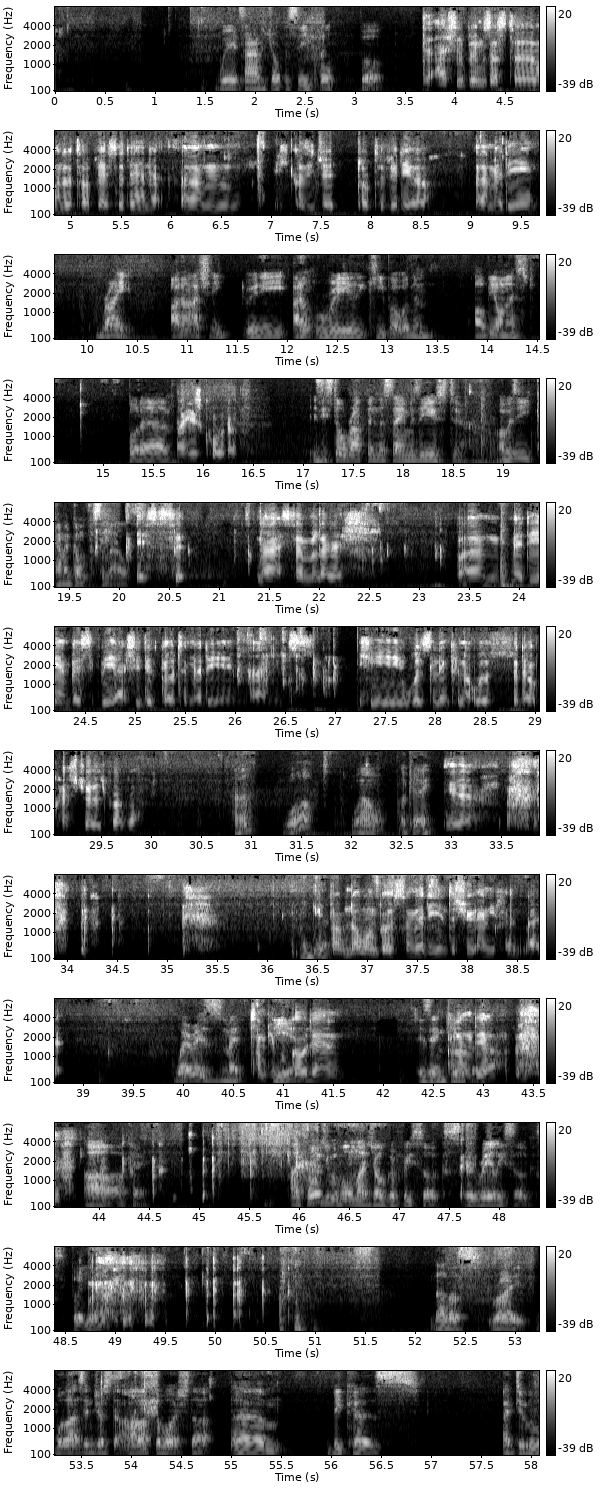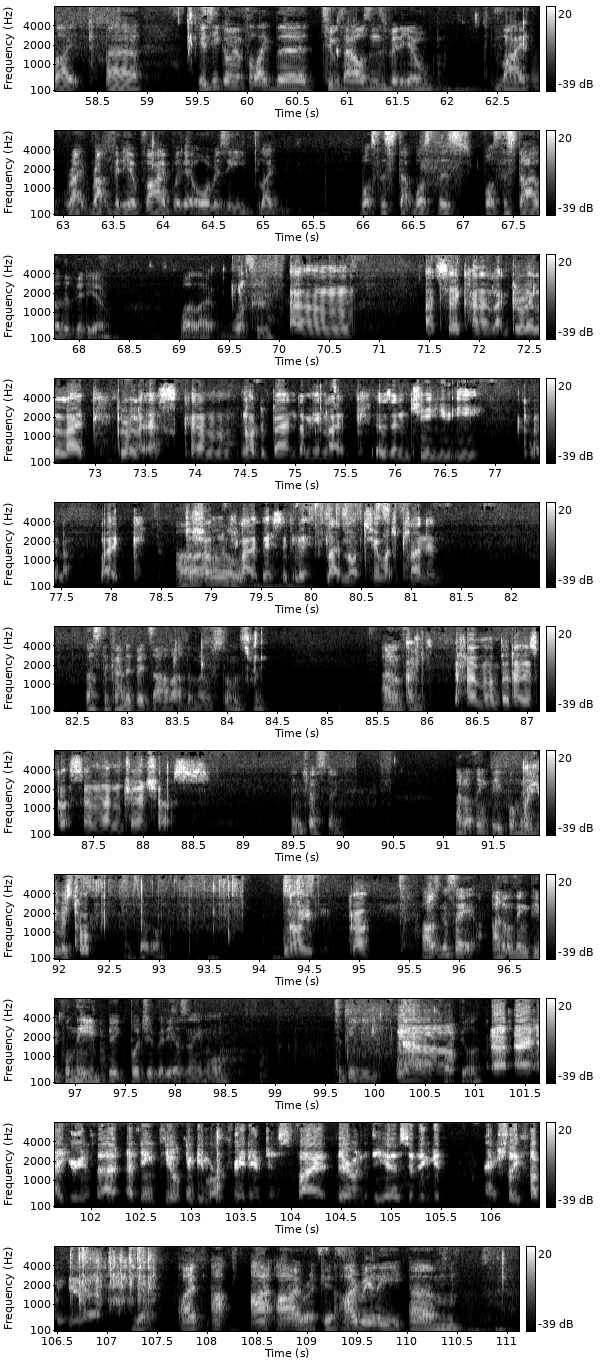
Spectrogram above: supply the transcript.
Weird time to drop a sequel, but That actually brings us to one of the topics today, innit? Um, because he dropped a video, uh, Medellin. right. I don't actually really, I don't really keep up with him. I'll be honest. But um, he's cool though. is he still rapping the same as he used to, or is he kind of gone for something else? It's nah, similar-ish. But um, Medellin basically actually did go to Medellin, and he was linking up with Fidel Castro's brother. Huh? What? Wow. Okay. Yeah. You probably, no one goes to Medellin to shoot anything. Like Where is Med? some people go there Is it in Colombia. Oh, okay. I told you before my geography sucks. It really sucks. But yeah. no, that's right. Well, that's interesting. I'll have to watch that um, because I do like. Uh, is he going for like the 2000s video vibe, right? Rap video vibe with it, or is he like? What's the sta- What's this? What's the style of the video? What like? What's he? um, I'd say kind of like gorilla-like, gorilla-esque. Um, not the band. I mean, like as in G U E, gorilla. Like just shot on the Oh, fly, basically. Like not too much planning. That's the kind of vids I like the most, honestly. I don't think If I remember, though, it's got some um, drone shots. Interesting. I don't think people need. But he was talking. Sorry, go on. No, you go on. I was gonna say I don't think people need big budget videos anymore to be No. popular. I, I, I agree with that. I think people can be more creative just by their own ideas if they could actually fucking do that. Yeah, I, I, I, I reckon. I really. Um,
